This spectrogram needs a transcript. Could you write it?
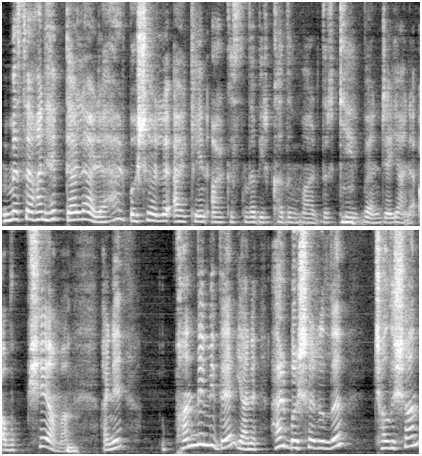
mesela hani hep derler ya her başarılı erkeğin arkasında bir kadın vardır ki bence yani abuk bir şey ama hani pandemide yani her başarılı çalışan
